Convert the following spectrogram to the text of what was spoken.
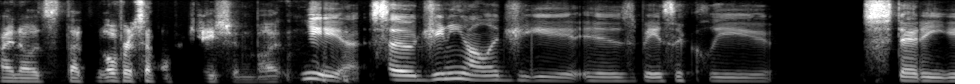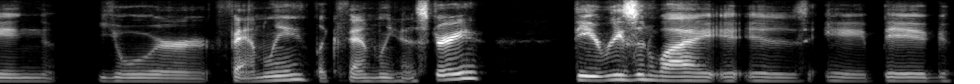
I know it's that's an oversimplification, but Yeah. So genealogy is basically studying your family, like family history. The reason why it is a big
